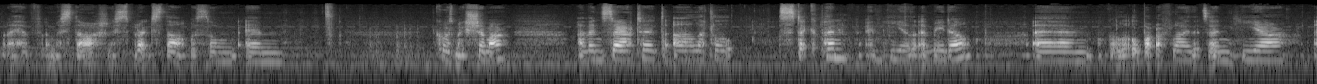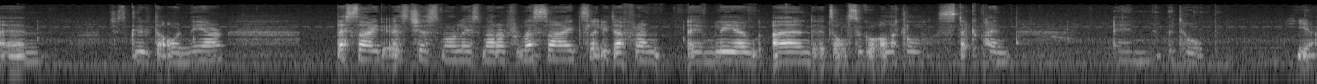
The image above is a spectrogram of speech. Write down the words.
that I have in my stash. I spritzed that with some um, Cosmic Shimmer. I've inserted a little stick pin in here that I made up. Um, I've got a little butterfly that's in here. Um, just glued that on there. This side is just more or less mirrored from this side, slightly different um, layout and it's also got a little stick pin in the top here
